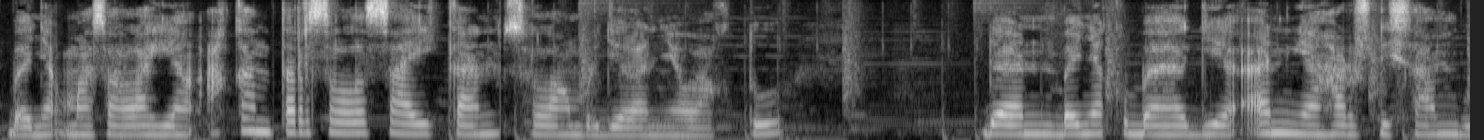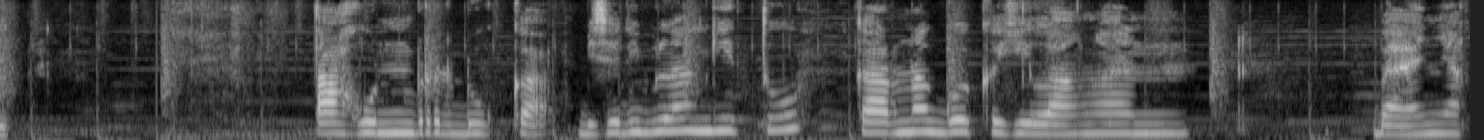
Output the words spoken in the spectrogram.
banyak masalah yang akan terselesaikan selang berjalannya waktu, dan banyak kebahagiaan yang harus disambut. Tahun berduka, bisa dibilang gitu, karena gue kehilangan banyak,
